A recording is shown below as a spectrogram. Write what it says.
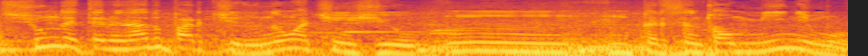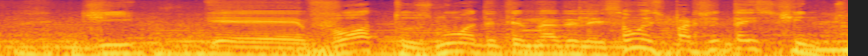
Se um determinado partido não atingiu um, um percentual mínimo de eh, votos numa determinada eleição, esse partido está extinto.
